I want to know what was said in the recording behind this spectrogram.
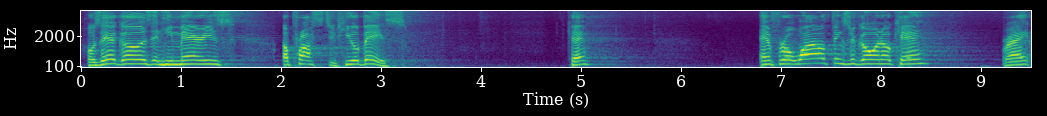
Hosea goes and he marries a prostitute. He obeys. Okay? And for a while, things are going okay, right?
